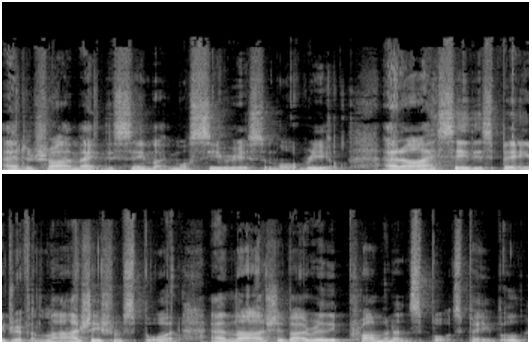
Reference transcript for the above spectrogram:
and to try and make this seem like more serious and more real. And I see this being driven largely from sport and largely by really prominent sports people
